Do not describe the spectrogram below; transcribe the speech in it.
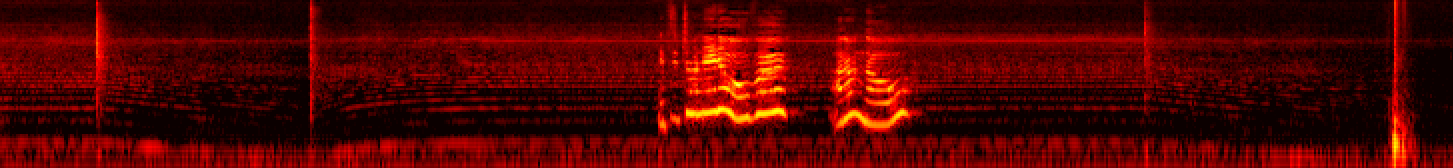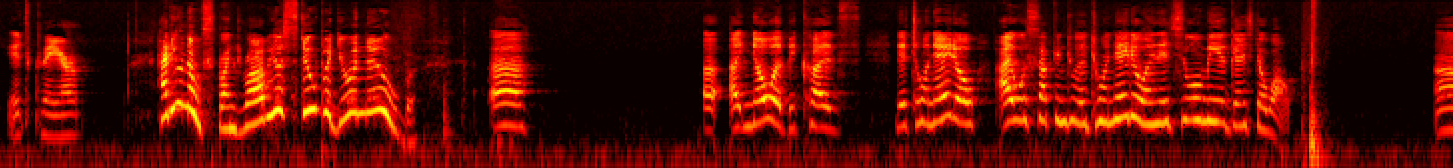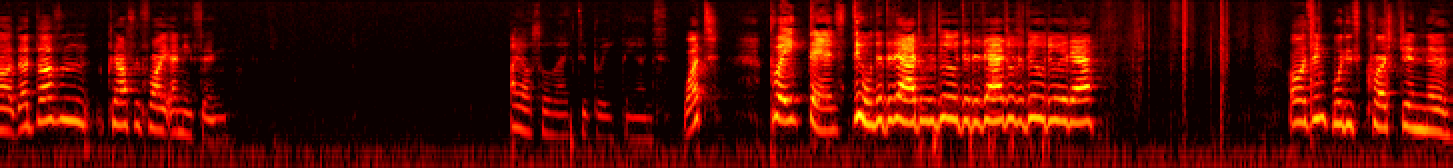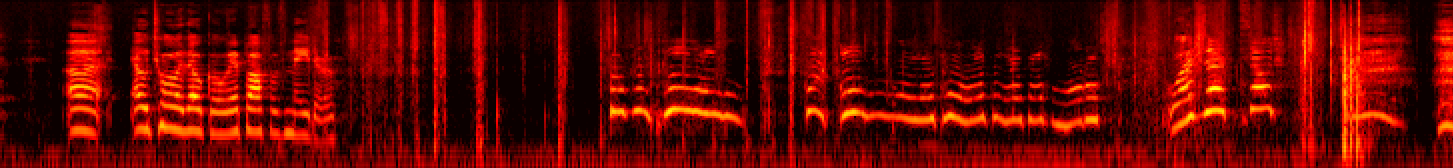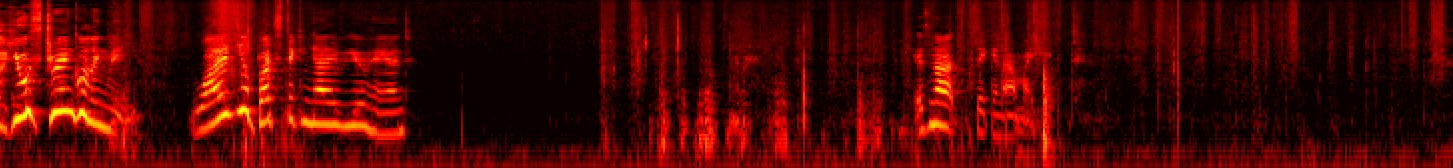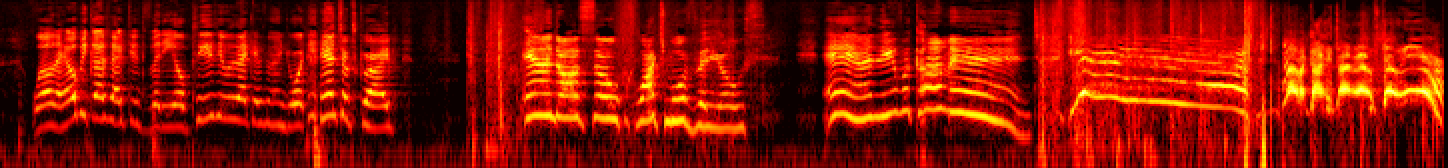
is the tornado over? I don't know. It's clear. How do you know, SpongeBob? You're stupid. You're a noob. Uh, uh, I know it because the tornado, I was sucked into the tornado and it threw me against the wall. Uh, that doesn't classify anything. I also like to break dance. What? Break dance. Do da da da do do da da do da do da da. Oh, I think Woody's question the uh El Toro Loco rip off of Mater. What's that sound? You're strangling me. Why is your butt sticking out of your hand? It's not sticking out my hand. Well, I hope you guys liked this video. Please leave a like if you enjoyed and subscribe. And also watch more videos. And leave a comment. Yeah! Oh my god, it's on still here!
